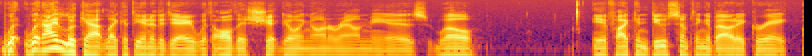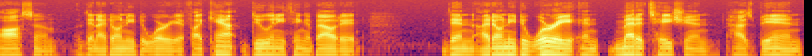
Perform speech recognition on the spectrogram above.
what what I look at like at the end of the day with all this shit going on around me is well if I can do something about it great awesome then I don't need to worry if I can't do anything about it then I don't need to worry and meditation has been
